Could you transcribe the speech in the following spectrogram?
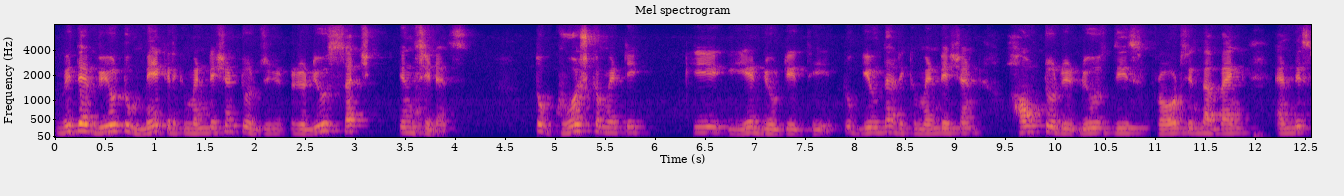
with a view to make recommendation to re reduce such incidents तो घोष कमेटी की ये ड्यूटी थी to give the recommendation how to reduce this frauds in the bank and this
